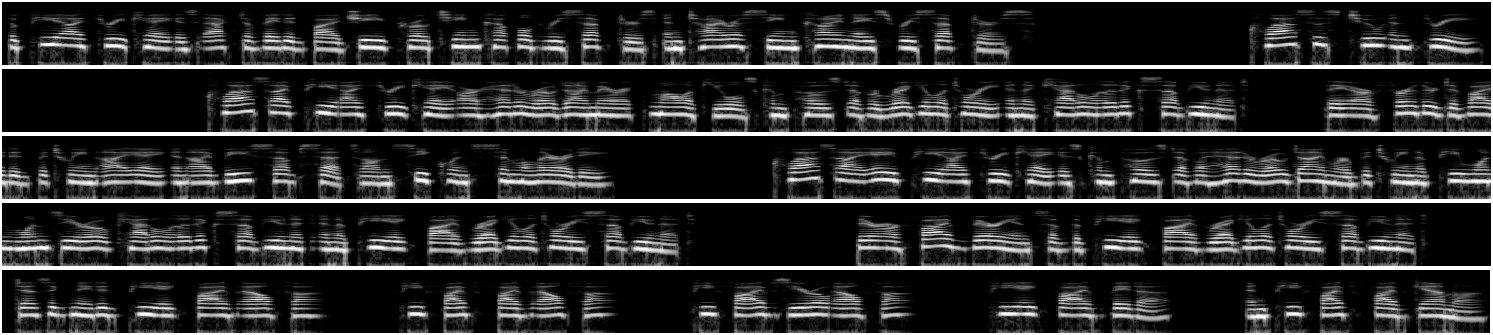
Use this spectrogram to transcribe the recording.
The PI3K is activated by G protein coupled receptors and tyrosine kinase receptors. Classes 2 and 3 Class IPI3K are heterodimeric molecules composed of a regulatory and a catalytic subunit. They are further divided between IA and IB subsets on sequence similarity. Class IAPI3K is composed of a heterodimer between a P110 catalytic subunit and a P85 regulatory subunit. There are five variants of the P85 regulatory subunit, designated P85 alpha, P55 alpha, P50 alpha, P85 beta, and P55 gamma.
